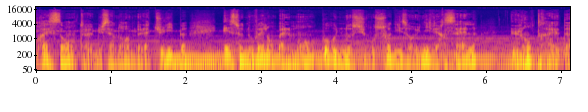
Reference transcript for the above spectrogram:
Récente du syndrome de la tulipe est ce nouvel emballement pour une notion soi-disant universelle, l'entraide.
